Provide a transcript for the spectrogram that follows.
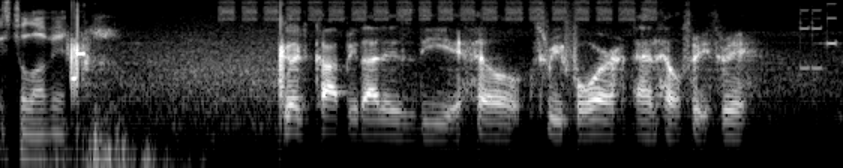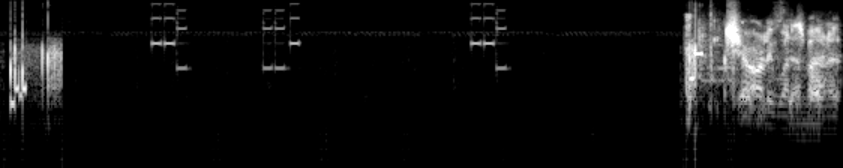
Used to love you. Good copy. That is the hill 3-4 and hill 3-3. Charlie one's.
